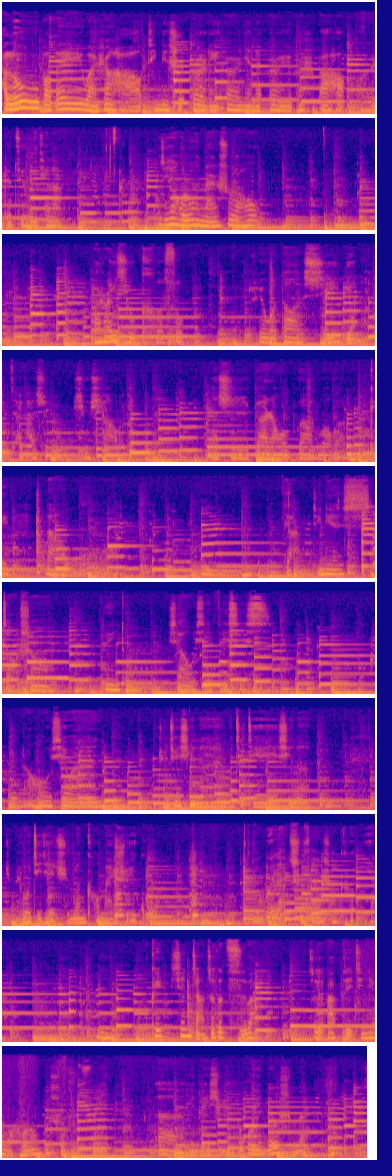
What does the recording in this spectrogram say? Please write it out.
Hello，宝贝，晚上好。今天是二零二二年的二月二十八号，二月的最后一天啦。我今天喉咙很难受，然后晚上一直有咳嗽，所以我到十一点了才开始录，休息好了。但是不要让我不要录啊，我要录，OK？那我，嗯呀，今天早上运动，下午写息歇息。后写完，娟娟醒了，我姐姐也醒了，就陪我姐姐去门口买水果，又回来吃饭上课呀。嗯，OK，先讲这个词吧。这个 update 今天我喉咙不舒服，所以呃也没什么，不过也没有什么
